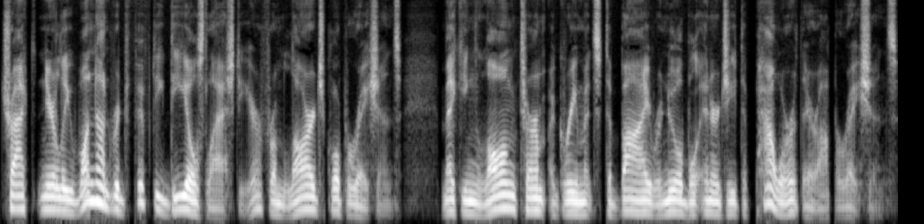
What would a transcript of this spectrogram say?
tracked nearly 150 deals last year from large corporations making long term agreements to buy renewable energy to power their operations.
